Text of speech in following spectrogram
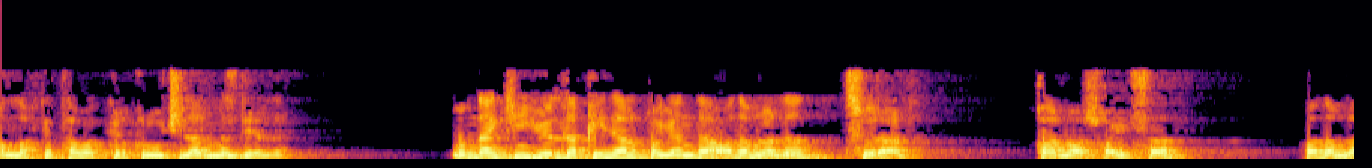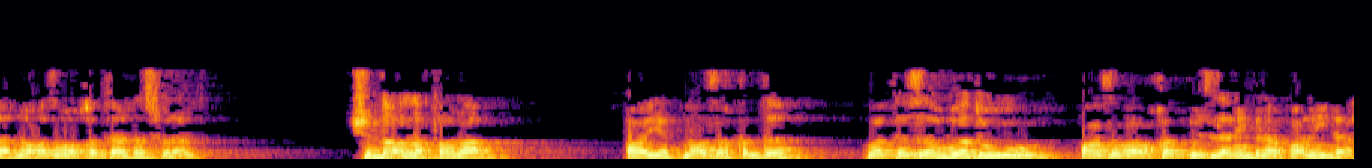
allohga tavakkul qiluvchilarmiz derdi. Undan keyin yo'lda qiynalib qolganda odamlardan so'rardi. Qorni och qolsa odamlarni oziq ovqatlaridan so'rardi. Shunda alloh taolo oyat nozil qildi. Oziq ovqat o'zlaring bilan olinglar.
